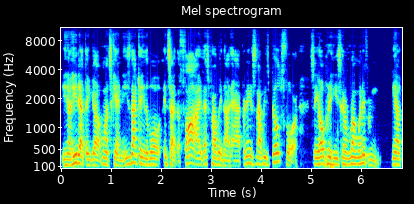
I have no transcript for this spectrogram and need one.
You know, he'd have to go once again. He's not getting the ball inside the five. That's probably not happening. It's not what he's built for. So you're hoping he's going to run one in from you know,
